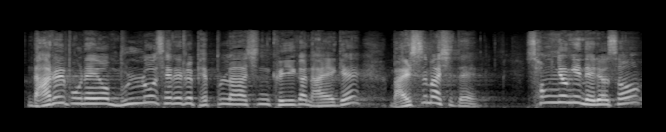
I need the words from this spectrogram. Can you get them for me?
나를 보내어 물로 세례를 베풀라 하신 그이가 나에게 말씀하시되 성령이 내려서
